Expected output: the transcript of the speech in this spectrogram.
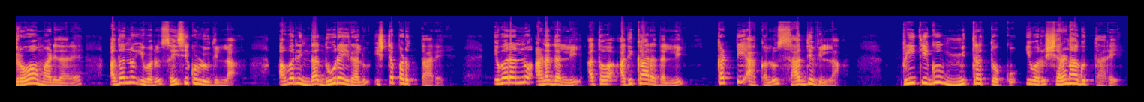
ದ್ರೋಹ ಮಾಡಿದರೆ ಅದನ್ನು ಇವರು ಸಹಿಸಿಕೊಳ್ಳುವುದಿಲ್ಲ. ಅವರಿಂದ ದೂರ ಇರಲು ಇಷ್ಟಪಡುತ್ತಾರೆ. ಇವರನ್ನು ಹಣದಲ್ಲಿ ಅಥವಾ ಅಧಿಕಾರದಲ್ಲಿ ಕಟ್ಟಿ ಹಾಕಲು ಸಾಧ್ಯವಿಲ್ಲ. ಪ್ರೀತಿಗೂ ಮಿತ್ರತ್ವಕ್ಕೂ ಇವರು ಶರಣಾಗುತ್ತಾರೆ.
